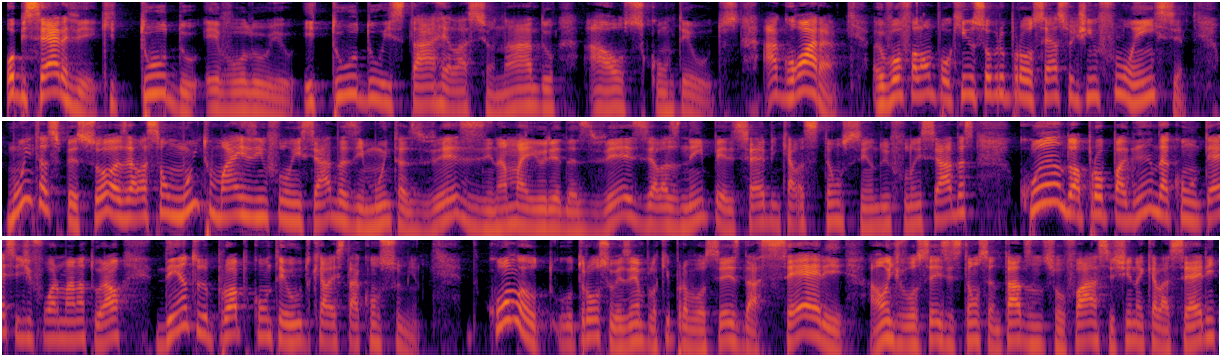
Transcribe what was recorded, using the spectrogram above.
Observe que tudo evoluiu e tudo está relacionado aos conteúdos. Agora, eu vou falar um pouquinho sobre o processo de influência. Muitas pessoas, elas são muito mais influenciadas e muitas vezes, e na maioria das vezes, elas nem percebem que elas estão sendo influenciadas quando a propaganda acontece de forma natural dentro do próprio conteúdo que ela está consumindo. Como eu, eu trouxe o exemplo aqui para vocês da série, onde vocês estão sentados no sofá assistindo aquela série,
